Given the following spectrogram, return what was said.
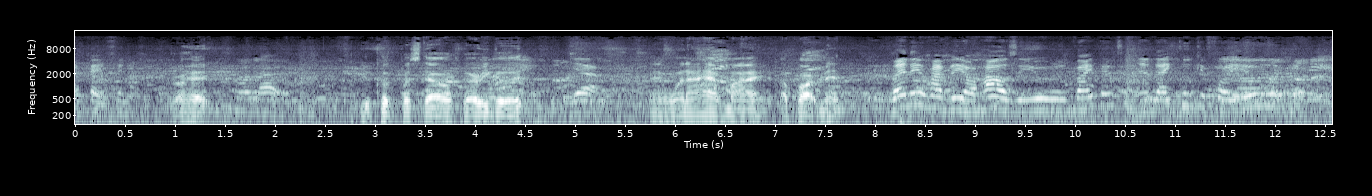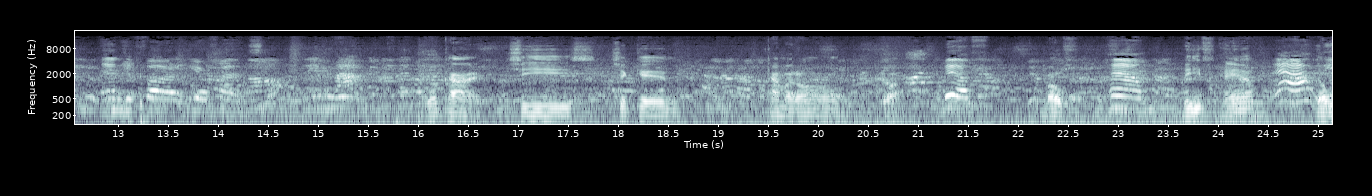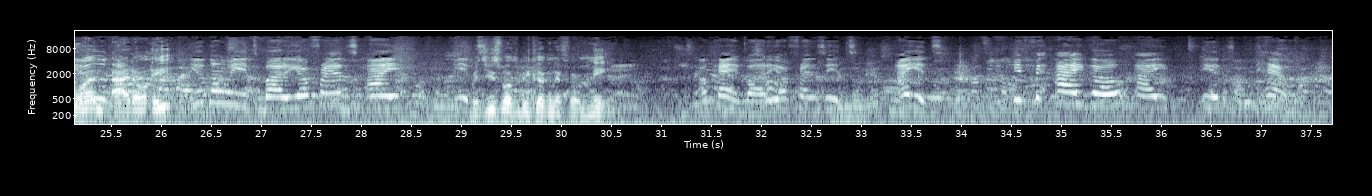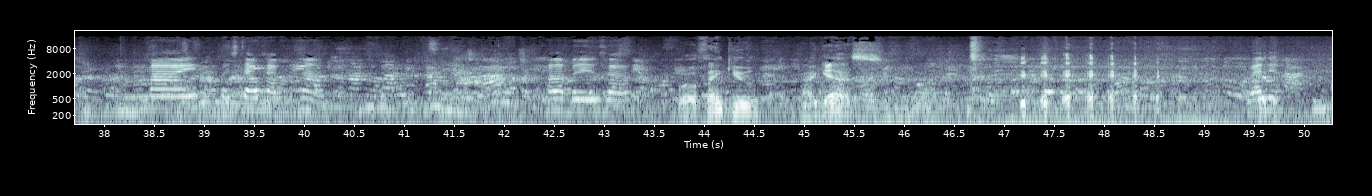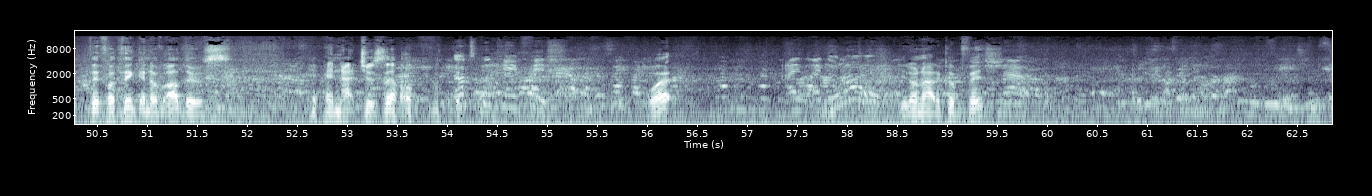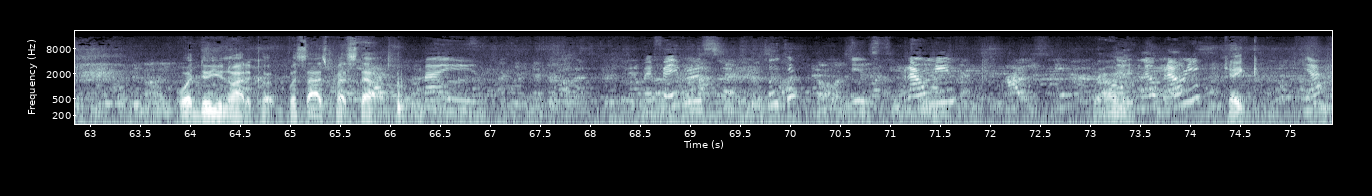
Okay, finish. Go ahead. You cook pastels very good. yeah. And when I have my apartment, When you have your house, you invite us, and I cook it for you and for your friends. what kind? Cheese, chicken, camarón, what? Beef, Both? ham. Beef, ham? Yeah. The one I don't eat? You don't eat, but your friends, I eat. But you're supposed to be cooking it for me. Okay, but your friends eat. I eat. If I go, I eat ham. My pastel have ham. Calabresa. Well, thank you, I guess, th- for thinking of others and not yourself. cook fish. What? I, I don't know. You don't know how to cook fish? No. What do you know how to cook besides pastel? My my favorite cookie is brownie. Brownie. No brownie. Cake? Yeah.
